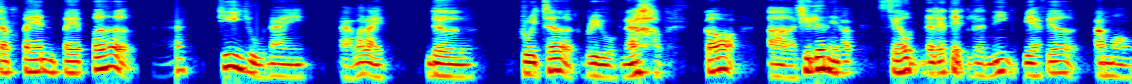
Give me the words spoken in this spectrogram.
จะเป็นเปเปอร์ที่อยู่ในอ่านว่าอะไร The Gruiter Brill นะครับ ก็ชื่อเรื่องนี้ครับ Self Directed Learning Behavior Among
